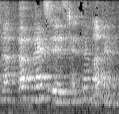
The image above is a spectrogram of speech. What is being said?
Up next is 10 Cent Levin.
